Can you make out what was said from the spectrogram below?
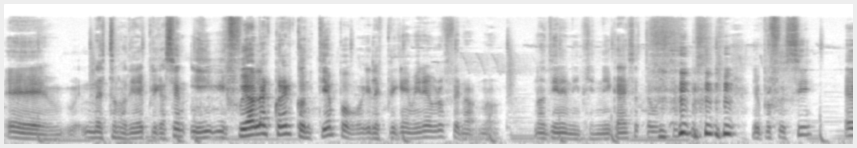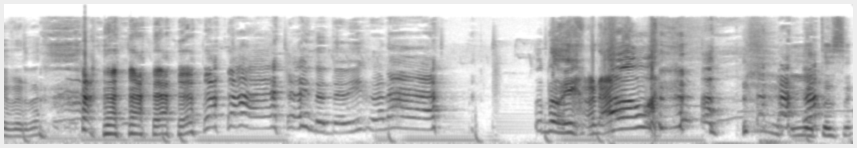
eh, esto no tiene explicación. Y, y fui a hablar con él con tiempo po, y le expliqué, mire, profe, no, no, no tiene ni pies ni cabeza esta cuestión. y el profe, sí, es verdad. no te dijo nada. No dijo nada. Y entonces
